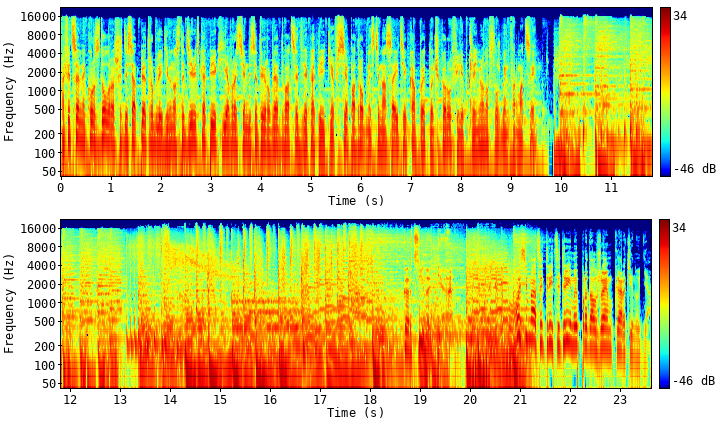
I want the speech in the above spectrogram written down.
Официальный курс доллара 65 рублей 99 копеек, евро 73 рубля 22 копейки. Все подробности на сайте kp.ru. Филипп Клейменов, служба информации. Картина дня. 18.33 мы продолжаем картину дня.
